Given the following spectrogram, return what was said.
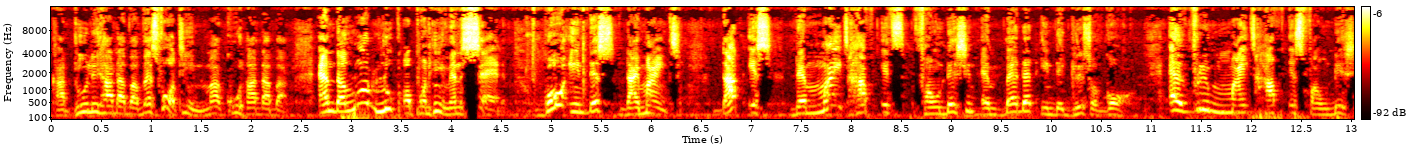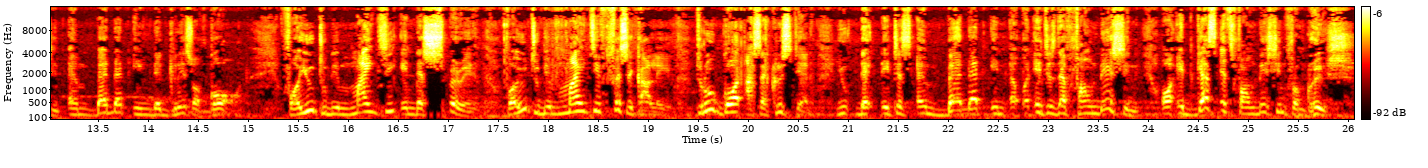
Kaduli Hadaba, verse 14. Makul Hadaba. And the Lord looked upon him and said, Go in this thy might. That is, the might have its foundation embedded in the grace of God. Every might have its foundation embedded in the grace of God. For you to be mighty in the spirit, for you to be mighty physically through God as a Christian, you the, it is embedded in uh, it is the foundation or it gets its foundation from grace.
